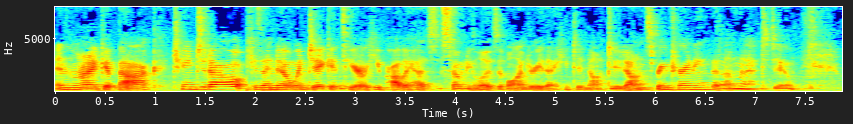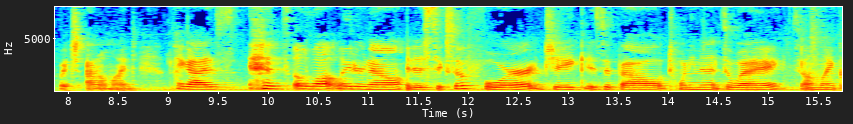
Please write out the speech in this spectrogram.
and then when I get back, change it out because I know when Jake gets here, he probably has so many loads of laundry that he did not do down in spring training that I'm gonna have to do which I don't mind. Hi guys, it's a lot later now. It is 6.04. Jake is about 20 minutes away. So I'm like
